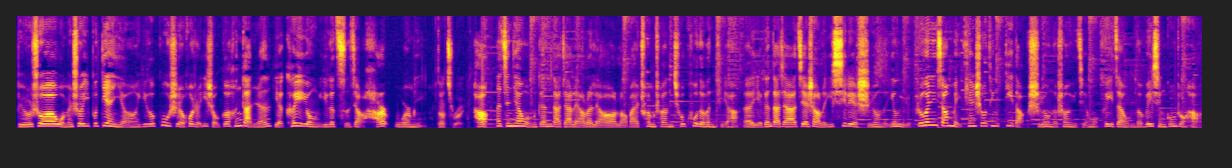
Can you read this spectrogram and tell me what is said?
比如说，我们说一部电影、一个故事或者一首歌很感人，也可以用一个词叫 heartwarming。 That's right. 好，那今天我们跟大家聊了聊老外穿不穿秋裤的问题哈，呃，也跟大家介绍了一系列实用的英语。如果你想每天收听地道实用的双语节目，可以在我们的微信公众号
